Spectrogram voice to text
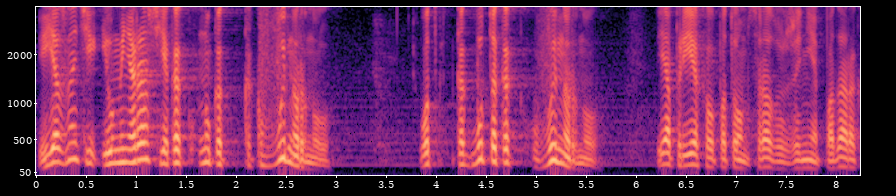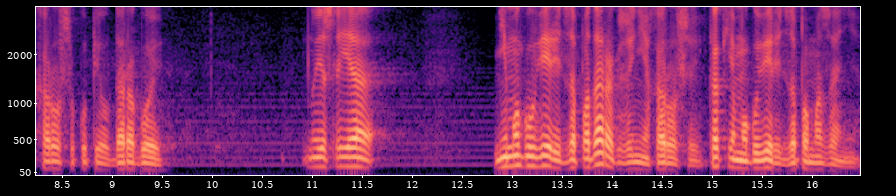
и я, знаете, и у меня раз, я как, ну, как, как вынырнул. Вот как будто как вынырнул. Я приехал потом, сразу жене подарок хороший купил, дорогой. Ну, если я не могу верить за подарок жене хороший, как я могу верить за помазание?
